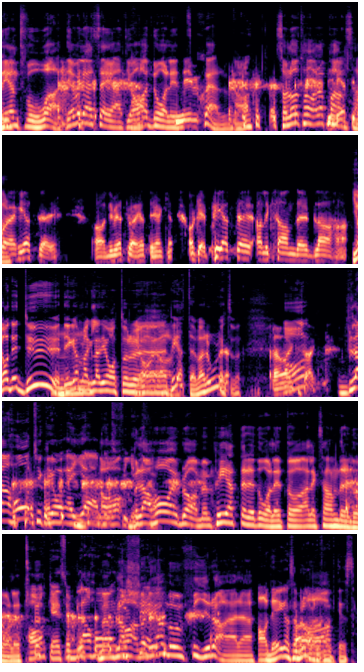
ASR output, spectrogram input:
det är en tvåa. Det vill jag säga att jag har dåligt själv. Så låt höra Ni vet ju Pansar. vad jag heter. Ja, ni vet ju vad jag heter egentligen. Okej, Peter Alexander Blaha. Ja, det är du! Det är gamla gladiator Ja, ja. eh, Peter. Vad roligt. Ja, exakt. Blaha tycker jag är jävligt Ja, fint. Blaha är bra, men Peter är dåligt och Alexander är dåligt. Ja, okej, så Blaha Men, Blaha, i men det är ändå en fyra är det. Ja, det är ganska bra Ja. det, faktiskt.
